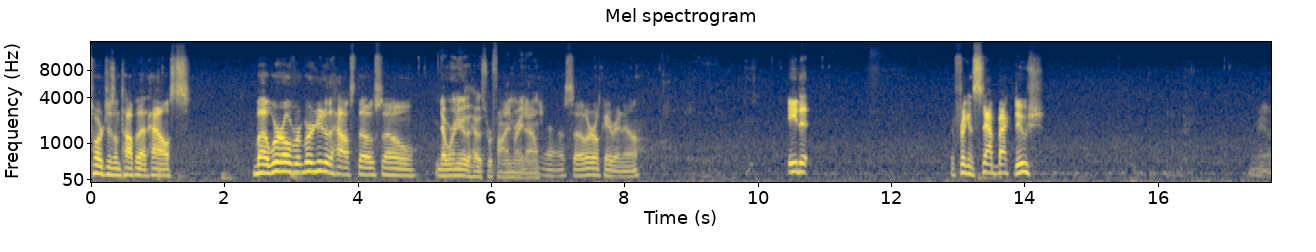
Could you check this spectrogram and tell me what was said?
torches on top of that house. But we're over. We're new to the house though, so No, we're near the house. We're fine right now. yeah, so we're okay right now. Eat it. The freaking snapback douche. Yeah.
